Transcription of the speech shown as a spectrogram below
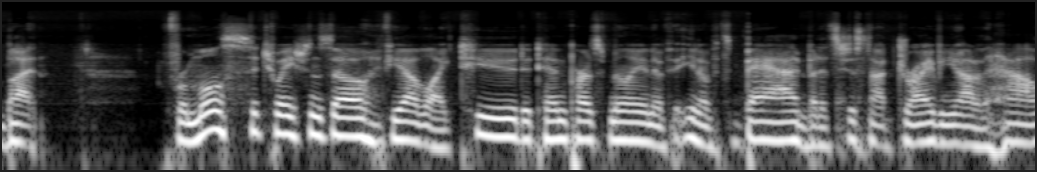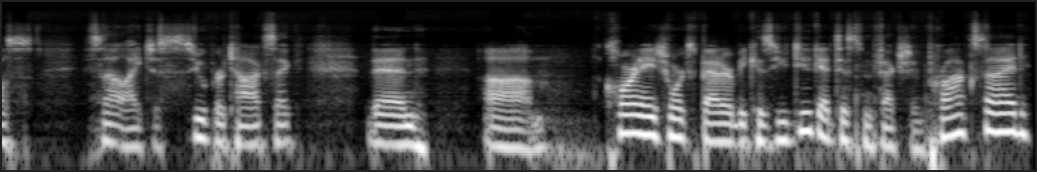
But for most situations, though, if you have like two to ten parts per million, if you know if it's bad, but it's just not driving you out of the house, it's not like just super toxic, then um, chlorination works better because you do get disinfection. Peroxide,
